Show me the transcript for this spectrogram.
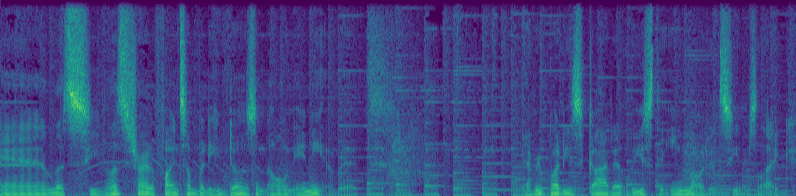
and let's see, let's try to find somebody who doesn't own any of it. Everybody's got at least the emote, it seems like.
